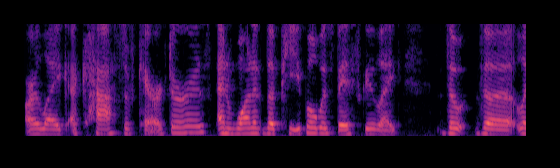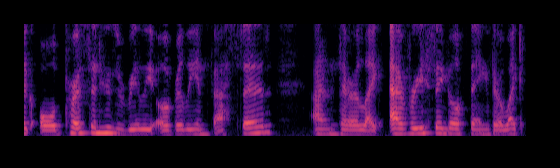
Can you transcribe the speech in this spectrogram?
are like a cast of characters, and one of the people was basically like the the like old person who's really overly invested, and they're like every single thing they're like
